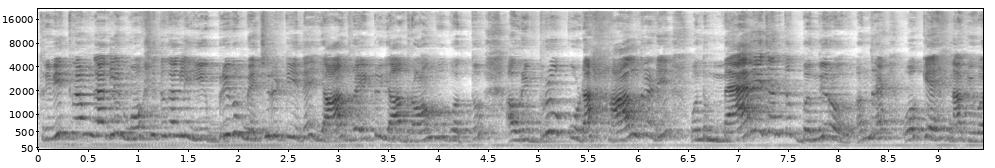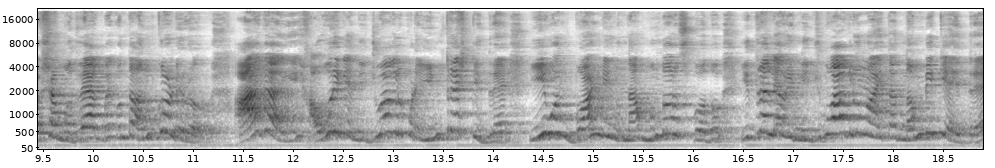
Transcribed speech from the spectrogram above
ತ್ರಿವಿಕ್ರಮ್ಗಾಗಲಿ, ಮೋಕ್ಷಿತಗಾಗ್ಲಿ ಇಬ್ಬರಿಗೂ ಮೆಚುರಿಟಿ ಇದೆ. ಯಾವ್ದು ರೈಟು ಯಾವ್ದು ರಾಂಗು ಗೊತ್ತು. ಅವರಿಬ್ಬರೂ ಕೂಡ ಆಲ್ರೆಡಿ ಒಂದು ಮ್ಯಾರೇಜ್ ಅಂತ ಬಂದಿರೋರು. ಅಂದ್ರೆ, ಓಕೆ, ನಾವು ಈ ವರ್ಷ ಮದುವೆ ಆಗಬೇಕು ಅಂತ ಅಂದ್ಕೊಂಡಿರೋರು ಹಾಗಾಗಿ, ಅವರಿಗೆ ನಿಜವಾಗ್ಲೂ ಕೂಡ ಇಂಟ್ರೆಸ್ಟ್ ಇದ್ದರೆ ಈ ಒಂದು ಬಾಂಡಿಂಗ್ನ ಮುಂದುವರಿಸ್ಬೋದು. ಇದರಲ್ಲಿ ಅವ್ರಿಗೆ ನಿಜವಾಗ್ಲೂ ಆಯ್ತಾ ನಂಬಿಕೆ ಇದ್ರೆ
